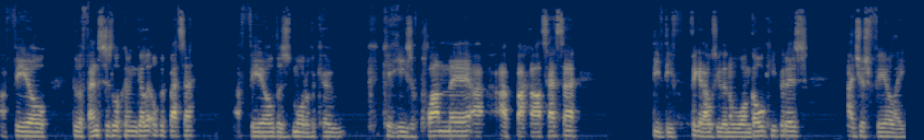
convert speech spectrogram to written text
I feel the defense is looking a little bit better. I feel there's more of a co- cohesive plan there. I, I back Arteta they've, they've figured out who the number one goalkeeper is. I just feel like,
